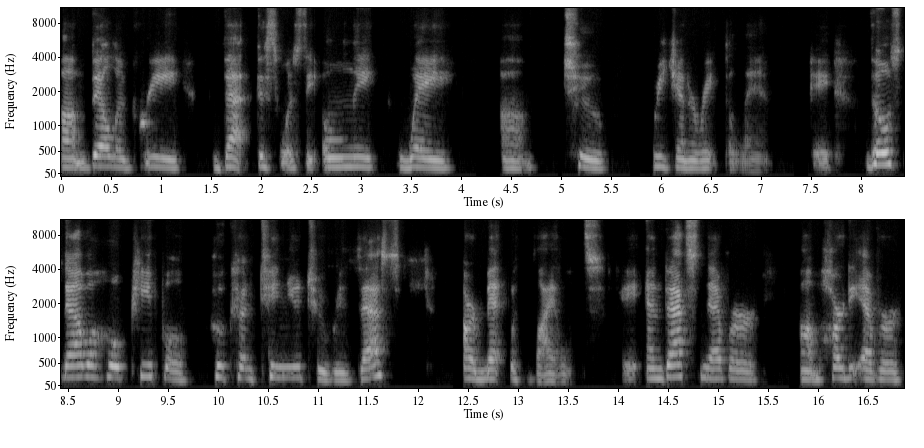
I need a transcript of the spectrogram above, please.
um, they'll agree that this was the only way um, to regenerate the land. Okay, those Navajo people who continue to resist are met with violence, okay? and that's never um, hardly ever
